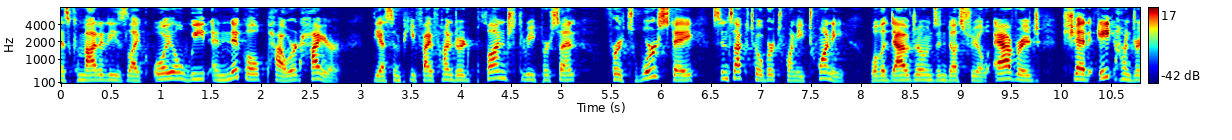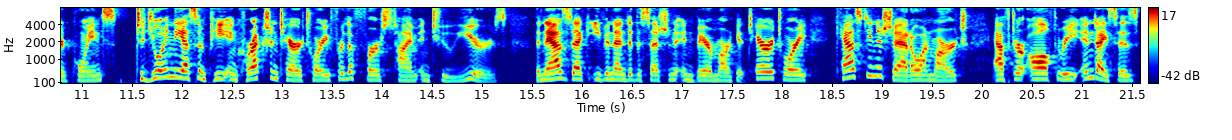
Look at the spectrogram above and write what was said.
as commodities like oil, wheat, and nickel powered higher. The S&P 500 plunged 3% for its worst day since October 2020, while the Dow Jones Industrial Average shed 800 points to join the S&P in correction territory for the first time in 2 years. The Nasdaq even ended the session in bear market territory, casting a shadow on March after all three indices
